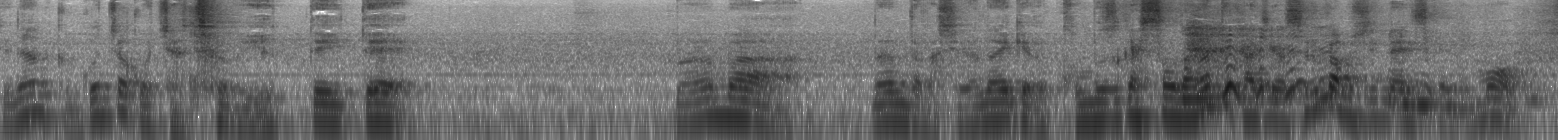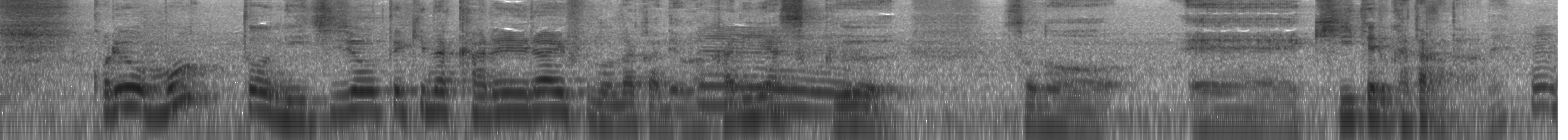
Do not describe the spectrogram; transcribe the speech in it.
でなんかごちゃごちゃと言っていてまあまあなんだか知らないけど小難しそうだなって感じがするかもしれないですけども これをもっと日常的なカレーライフの中で分かりやすうくその、えー聞いてる方々がねうんうん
